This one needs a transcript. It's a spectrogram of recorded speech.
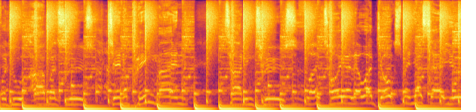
for du er arbejdsløs. Tjener penge, man Tag din tøs. Folk tror jeg laver jokes, men jeg er seriøs.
